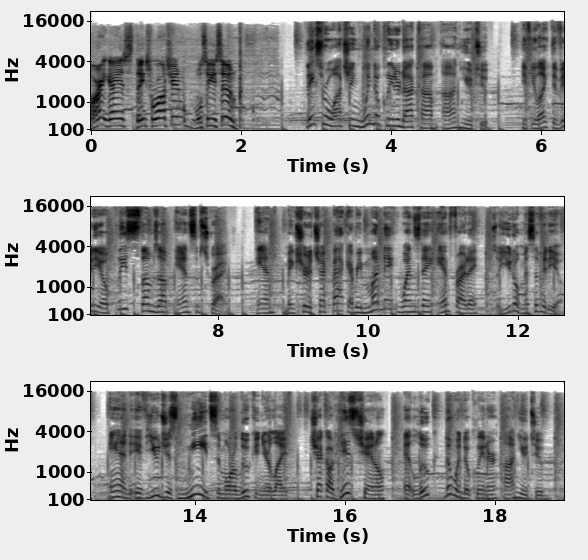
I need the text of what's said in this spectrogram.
All right, guys, thanks for watching. We'll see you soon. Thanks for watching windowcleaner.com on YouTube. If you liked the video, please thumbs up and subscribe. And make sure to check back every Monday, Wednesday, and Friday so you don't miss a video. And if you just need some more Luke in your life, check out his channel at Luke the Window Cleaner on YouTube.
